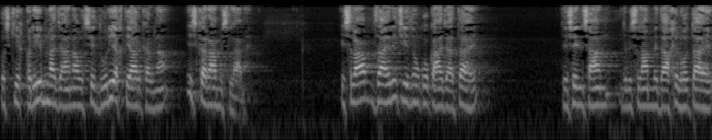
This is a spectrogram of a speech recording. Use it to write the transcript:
اس کے قریب نہ جانا، اس سے دوری اختیار کرنا، اس کا نام اسلام ہے۔ اسلام ظاہری چیزوں کو کہا جاتا ہے۔ جیسے انسان جب اسلام میں داخل ہوتا ہے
